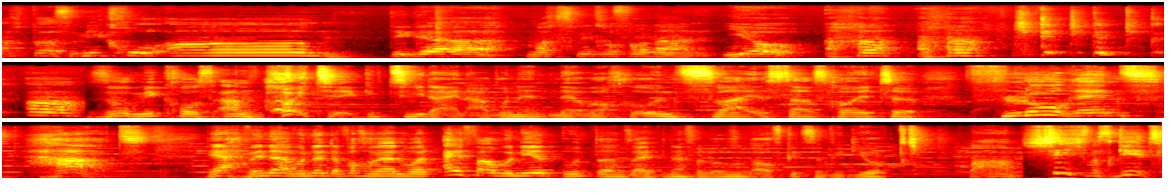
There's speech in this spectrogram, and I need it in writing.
Mach das Mikro an. Digga, mach's Mikrofon an. Yo, aha, aha. So, Mikros an. Heute gibt's wieder einen Abonnenten der Woche und zwar ist das heute Florenz Hart. Ja, wenn ihr Abonnent der Woche werden wollt, einfach abonnieren und dann seid ihr in der Verlosung. Auf geht's zum Video. Bam. Schicht, was geht?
